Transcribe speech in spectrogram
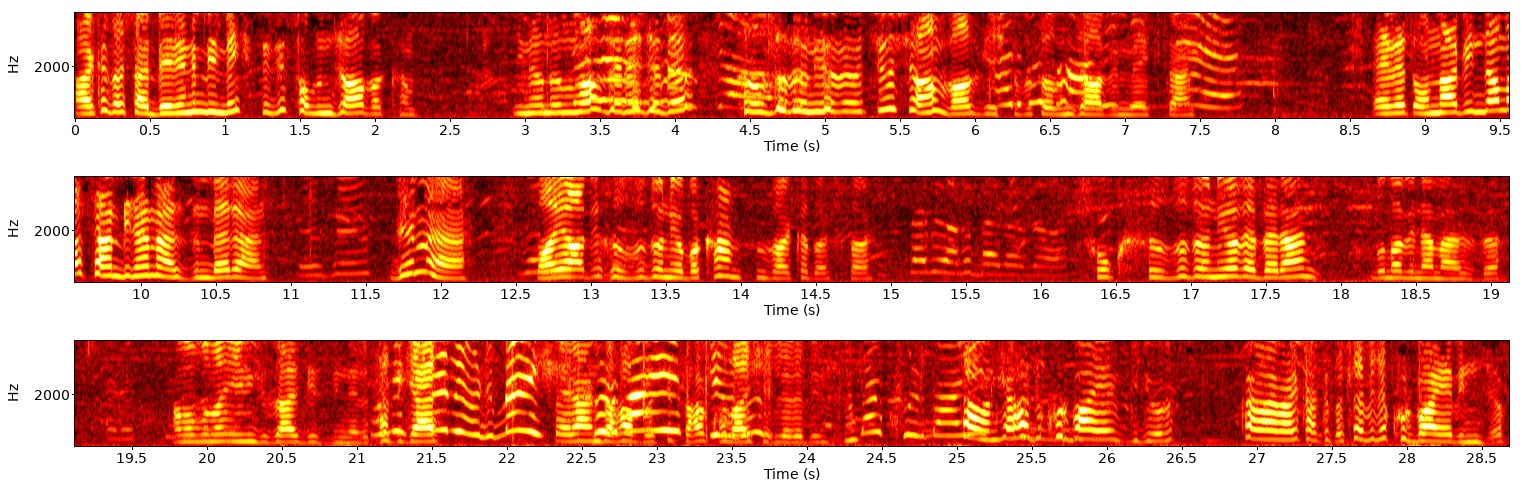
Arkadaşlar Beren'in binmek istediği salıncağa bakın. İnanılmaz derecede hızlı dönüyor ve uçuyor. Şu an vazgeçti bu salıncağa binmekten. Evet onlar bindi ama sen binemezdin Beren. Hı hı. Değil mi? Bayağı bir hızlı dönüyor. Bakar mısınız arkadaşlar? İstemiyorum ben onu. Çok hızlı dönüyor ve Beren buna binemezdi. Evet. Ama buna en güzel biz bineriz. Hadi gel. Ben. Beren daha basit, daha kolay şeylere binsin. Ben Tamam gel hadi kurbağaya gidiyoruz. Karar verdik arkadaşlar. Bir de kurbağaya bineceğiz.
